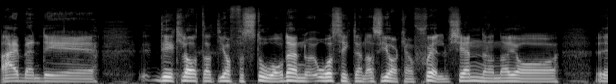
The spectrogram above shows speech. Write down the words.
nej men det, det är klart att jag förstår den åsikten. Alltså jag kan själv känna när jag, eh,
